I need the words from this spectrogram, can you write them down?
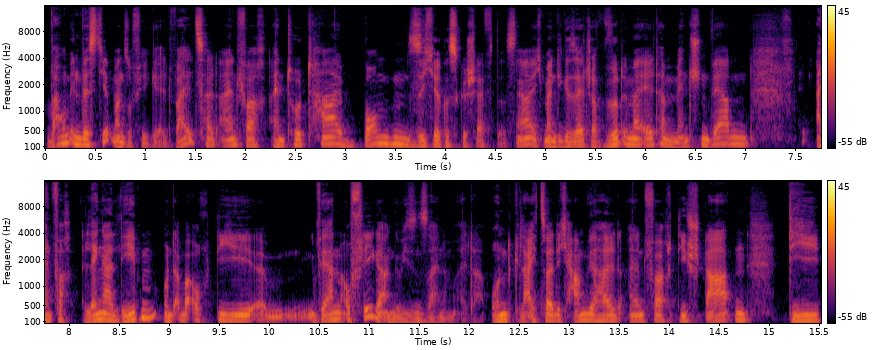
warum investiert man so viel Geld? Weil es halt einfach ein total bombensicheres Geschäft ist. Ja, ich meine, die Gesellschaft wird immer älter, Menschen werden einfach länger leben und aber auch die ähm, werden auf Pflege angewiesen sein im Alter. Und gleichzeitig haben wir halt einfach die Staaten, die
